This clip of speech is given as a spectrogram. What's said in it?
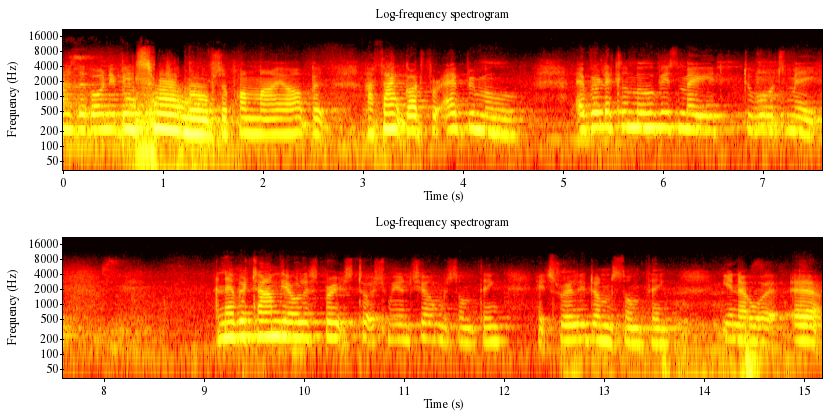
Sometimes they've only been small moves upon my heart, but I thank God for every move. Every little move is made towards me. And every time the Holy Spirit's touched me and shown me something, it's really done something. You know, uh, uh,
